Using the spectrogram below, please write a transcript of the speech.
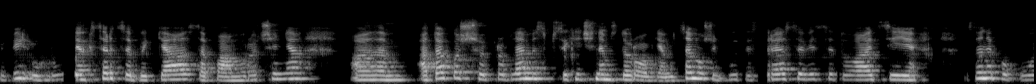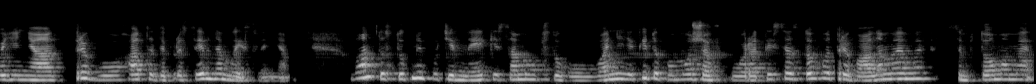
біль у грудях, серцебиття, запаморочення, а також проблеми з психічним здоров'ям. Це можуть бути стресові ситуації, занепокоєння, тривога та депресивне мислення. Вам доступний путівник і самообслуговування, який допоможе впоратися з довготривалими симптомами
